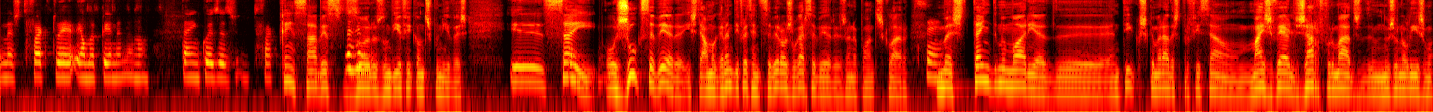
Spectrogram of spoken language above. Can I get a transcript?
mas de facto é, é uma pena, não, não. Tem coisas de facto. Quem sabe esses tesouros mas, um dia ficam disponíveis. Uh, sei, Sim. ou julgo saber, isto há uma grande diferença entre saber ou julgar saber, Joana Pontes, claro, Sim. mas tenho de memória de antigos camaradas de profissão, mais velhos, já reformados de, no jornalismo,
